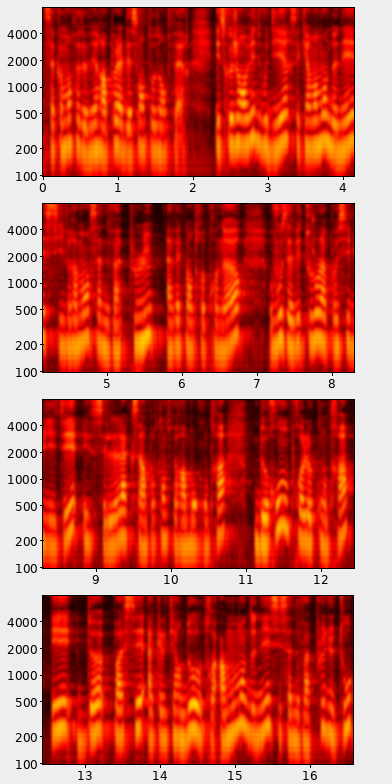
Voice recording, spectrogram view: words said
ça commence à devenir un peu la descente aux enfers. Et ce que j'ai envie de vous dire, c'est qu'à un moment donné, si vraiment ça ne va plus avec l'entrepreneur, vous avez toujours la possibilité, et c'est là que c'est important de faire un bon contrat, de rompre le contrat et de passer à quelqu'un d'autre. À un moment donné, si ça ne va plus du tout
